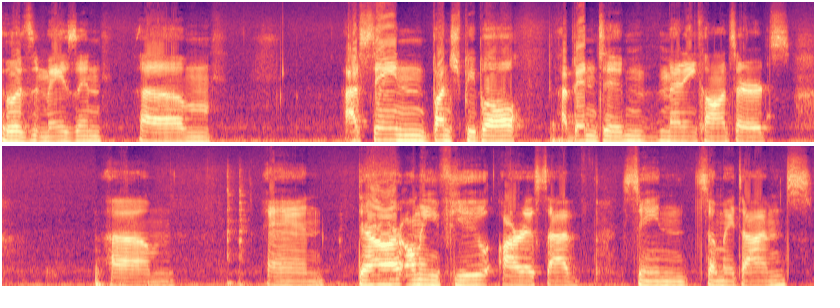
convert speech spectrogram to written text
It was amazing. Um, I've seen a bunch of people. I've been to many concerts. Um, and there are only a few artists I've seen so many times.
